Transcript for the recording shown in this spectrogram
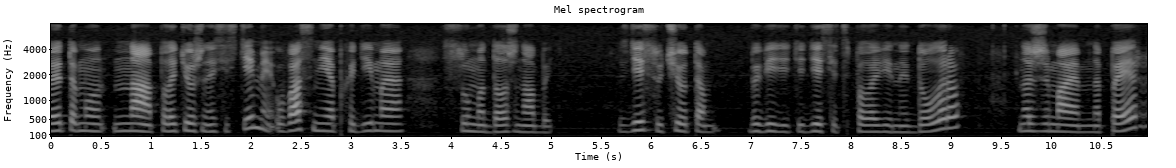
Поэтому на платежной системе у вас необходимая сумма должна быть. Здесь с учетом, вы видите, 10,5 долларов. Нажимаем на Pair.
